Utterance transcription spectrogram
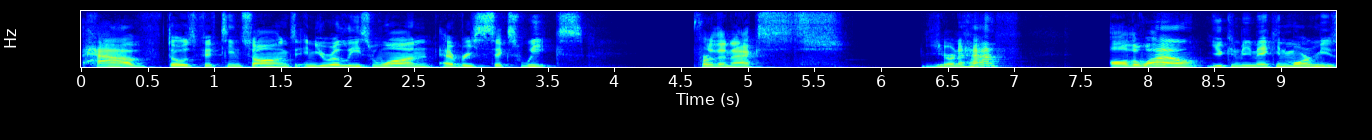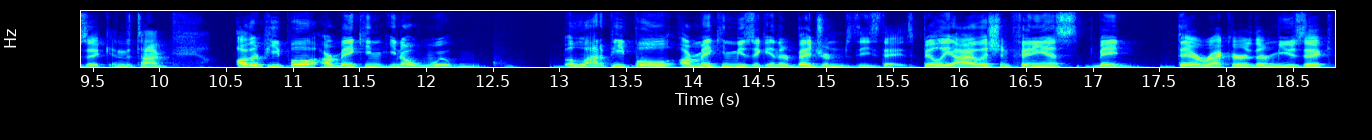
have those 15 songs and you release one every six weeks for the next year and a half. All the while, you can be making more music in the time. Other people are making, you know, a lot of people are making music in their bedrooms these days. Billie Eilish and Finneas made their record, their music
